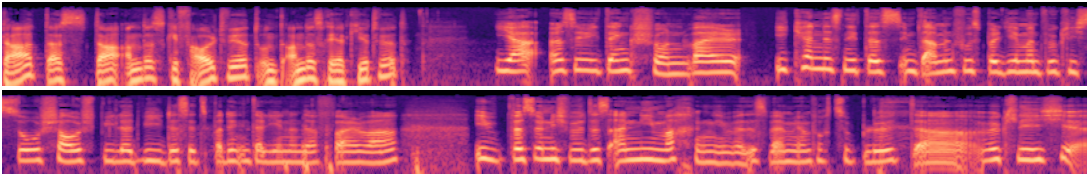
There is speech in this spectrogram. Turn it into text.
da, dass da anders gefault wird und anders reagiert wird? Ja, also ich denke schon, weil ich kenne es nicht, dass im Damenfußball jemand wirklich so schauspielert, wie das jetzt bei den Italienern der Fall war. Ich persönlich würde das auch nie machen. Das wäre mir einfach zu blöd, da wirklich äh,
